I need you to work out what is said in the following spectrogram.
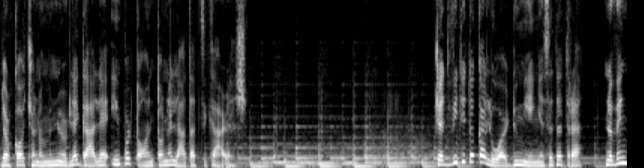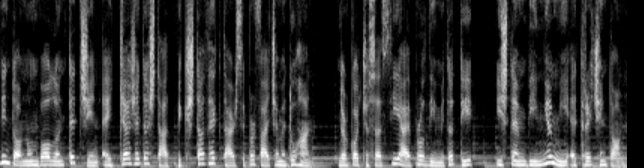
ndërkohë që në mënyrë legale importohen tonelata cigaresh. Gjatë vitit të kaluar 2023, në vendin tonë u mbollën 867.7 hektar sipërfaqe me duhan, ndërkohë që sasia e prodhimit të tij ishte mbi 1300 ton.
